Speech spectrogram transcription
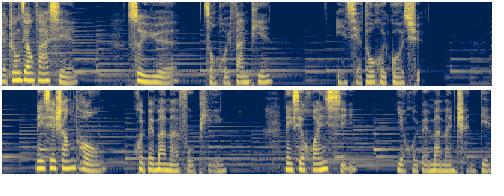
也终将发现，岁月总会翻篇，一切都会过去。那些伤痛会被慢慢抚平，那些欢喜也会被慢慢沉淀。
